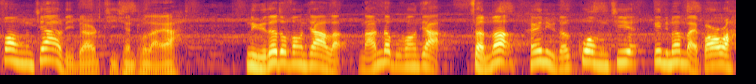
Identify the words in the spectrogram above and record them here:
放假里边体现出来呀？女的都放假了，男的不放假，怎么陪女的逛街，给你们买包啊？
